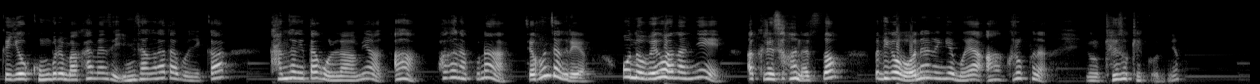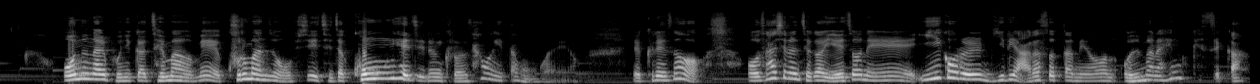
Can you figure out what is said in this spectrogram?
그 이거 공부를 막 하면서 임상을 하다 보니까 감정이 딱 올라오면 아 화가 났구나 제가 혼자 그래요 어 너 왜 화났니 아 그래서 화났어? 어, 네가 원하는 게 뭐야? 아 그렇구나. 이걸 계속 했거든요. 어느 날 보니까 제 마음에 구름 한 점 없이 진짜 공해지는 그런 상황이 딱 온 거예요. 예, 그래서 어, 사실은 제가 예전에 이거를 미리 알았었다면 얼마나 행복했을까.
